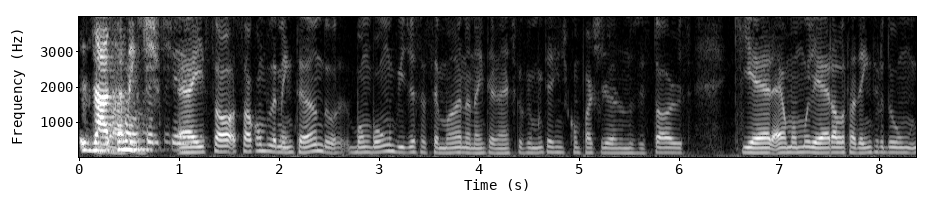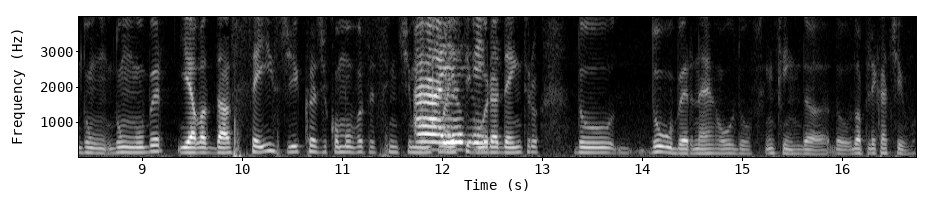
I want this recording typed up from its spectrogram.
Exatamente. É, aí só, só complementando, bombou um vídeo essa semana na internet que eu vi muita gente compartilhando nos stories, que é, é uma mulher, ela tá dentro de um, de, um, de um Uber e ela dá seis dicas de como você se sentir muito ah, mais segura vi. dentro do, do Uber, né? Ou do, enfim, do, do, do aplicativo.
